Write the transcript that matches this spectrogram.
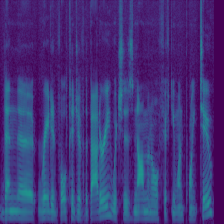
than the rated voltage of the battery, which is nominal 51.2.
